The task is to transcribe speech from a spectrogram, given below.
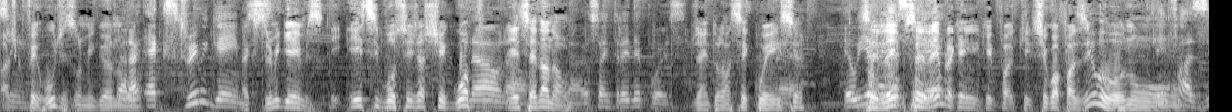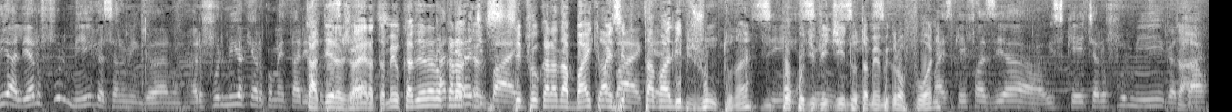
acho Sim. que Ferrugem, se não me engano, Era Extreme Games. Extreme Games. Esse você já chegou a... Não, não. Esse ainda não. Eu só entrei depois. Já entrou na sequência. Eu ia Você lembra quem, quem, quem chegou a fazer ou não? Quem fazia ali era o Formiga, se eu não me engano. Era o Formiga que era o comentarista. Cadeira de já era também? O Cadeira era Cadeira o cara. de bike. Sempre foi o cara da bike, Da mas sempre bike, tava é. ali junto, né? Sim, um pouco sim, dividindo sim, também o microfone. Mas quem fazia o skate era o Formiga e Tá. tal.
